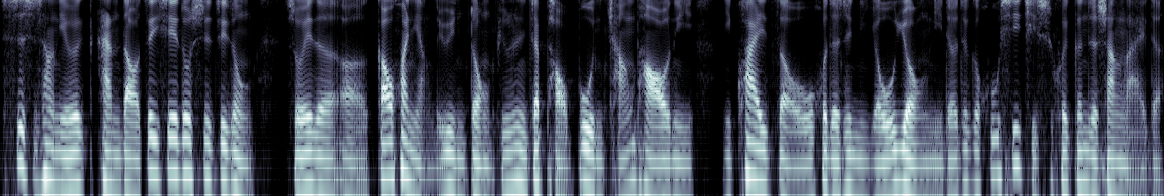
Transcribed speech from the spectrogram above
事实上，你会看到这些都是这种所谓的呃高换氧的运动，比如说你在跑步，你长跑，你你快走，或者是你游泳，你的这个呼吸其实会跟着上来的。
